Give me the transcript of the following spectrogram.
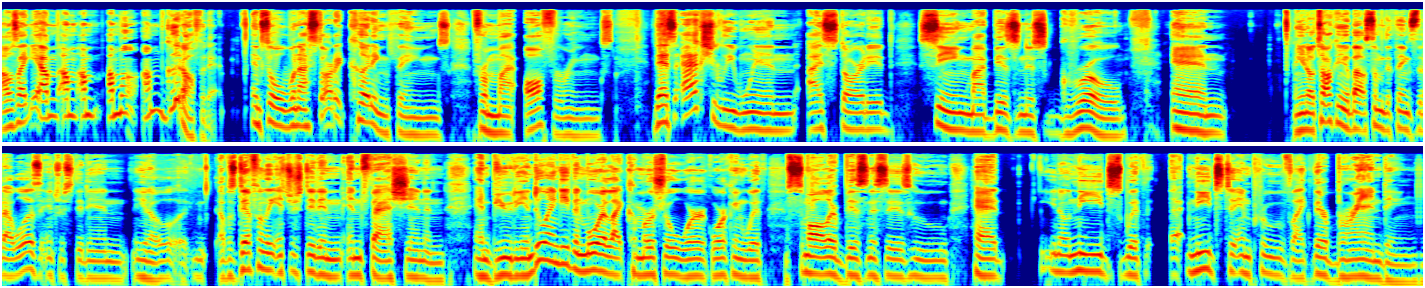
I was like, yeah, I'm, I'm, I'm, I'm, a, I'm good off of that. And so when I started cutting things from my offerings, that's actually when I started seeing my business grow and you know, talking about some of the things that I was interested in, you know, I was definitely interested in, in fashion and, and beauty and doing even more like commercial work, working with smaller businesses who had, you know, needs with uh, needs to improve like their branding.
